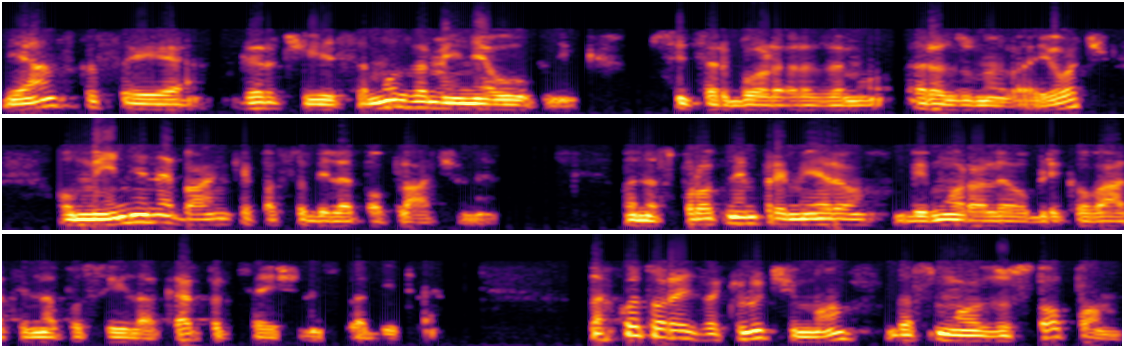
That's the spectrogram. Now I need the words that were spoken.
Dejansko se je Grčiji samo zamenjal upnik, sicer bolj razumevajoč, omenjene banke pa so bile poplačene. V nasprotnem primeru bi morale oblikovati na posila kar precejšnje slabitve. Lahko torej zaključimo, da smo z vstopom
